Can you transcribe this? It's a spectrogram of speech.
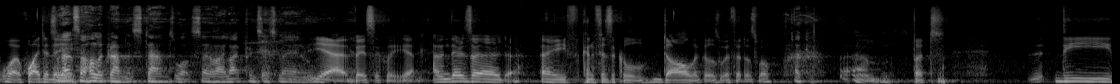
Why, do so they? that's a hologram that stands what so high, like Princess Leia. Or? Yeah, basically. Yeah. I mean, there's a, a kind of physical doll that goes with it as well. Okay. Um, but the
